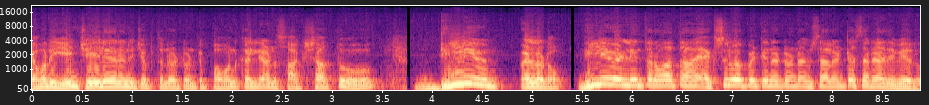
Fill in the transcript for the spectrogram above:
ఎవరు ఏం చేయలేరని చెప్తున్నటువంటి పవన్ కళ్యాణ్ సాక్షాత్తు ఢిల్లీ వెళ్ళడం ఢిల్లీ వెళ్ళిన తర్వాత ఎక్స్లో పెట్టినటువంటి అంశాలంటే సరే అది వేరు.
